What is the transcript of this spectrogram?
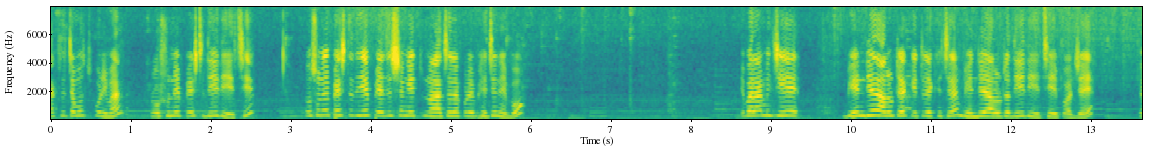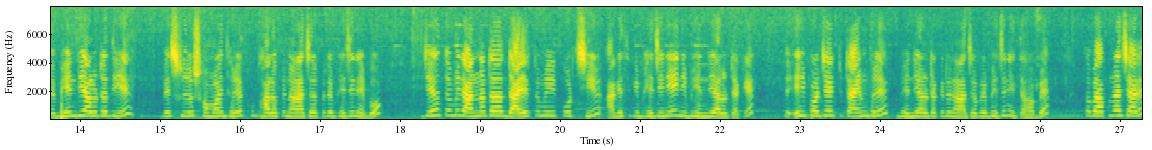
এক চা চামচ পরিমাণ রসুনের পেস্ট দিয়ে দিয়েছি। রসুনের পেস্টটা দিয়ে পেঁয়াজের সঙ্গে একটু নাড়াচাড়া করে ভেজে নেব। এবার আমি যে ভেন্ডির আলুটা কেটে রেখেছিলাম, ভেন্ডির আলুটা দিয়ে দিয়েছি এই পর্যায়ে। ভেন্ডি আলুটা দিয়ে বেশ কিছু সময় ধরে খুব ভালো করে নাড়াচাড়া করে ভেজে নেব। যেহেতু আমি রান্নাটা ডাইরেক্ট আমি করছি, আগে থেকে ভেজে নিয়ে নিই ভেন্ডি আলুটাকে, তো এই পর্যায়ে একটু টাইম ধরে ভেন্ডি আলুটাকে একটু নাড়াচাড়া করে ভেজে নিতে হবে। তবে আপনারা চাইলে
